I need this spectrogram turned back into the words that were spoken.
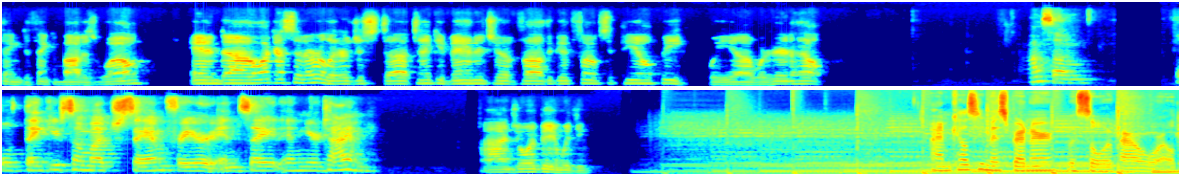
thing to think about as well. And uh, like I said earlier, just uh, take advantage of uh, the good folks at PLP. We, uh, we're here to help. Awesome. Well, thank you so much, Sam, for your insight and your time. I enjoy being with you. I'm Kelsey Misbrenner with Solar Power World.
